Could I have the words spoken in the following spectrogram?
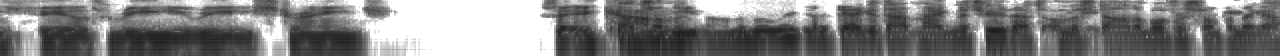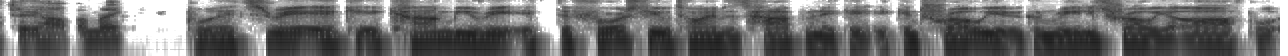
just feels really really strange. So it can That's be understandable. Like, a gig at that magnitude, that's understandable for something like that to happen. Like, but it's re- it, it can be re- it, the first few times it's happened it can, it can throw you it can really throw you off but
